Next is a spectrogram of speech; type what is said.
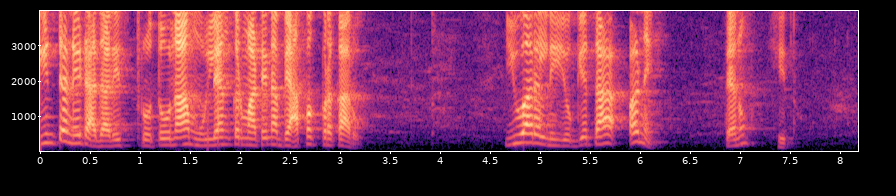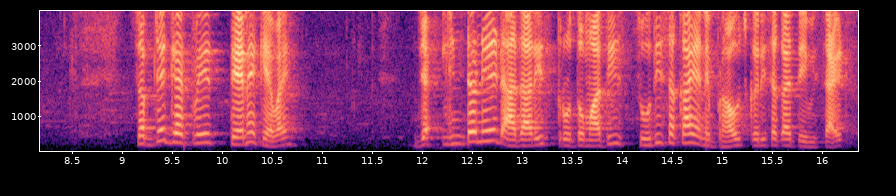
ઇન્ટરનેટ આધારિત સ્ત્રોતોના મૂલ્યાંકન માટેના વ્યાપક પ્રકારો, યુઆરએલની યોગ્યતા અને તેનો હેતુ. સબ્જેક્ટ ગેટવે તેને કહેવાય જ્યાં ઇન્ટરનેટ આધારિત સ્ત્રોતોમાંથી શોધી શકાય અને બ્રાઉઝ કરી શકાય તેવી સાઇટ્સ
